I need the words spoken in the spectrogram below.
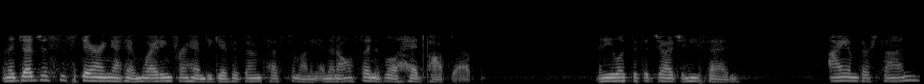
And the judge just is staring at him, waiting for him to give his own testimony. And then all of a sudden, his little head popped up, and he looked at the judge and he said, "I am their son,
